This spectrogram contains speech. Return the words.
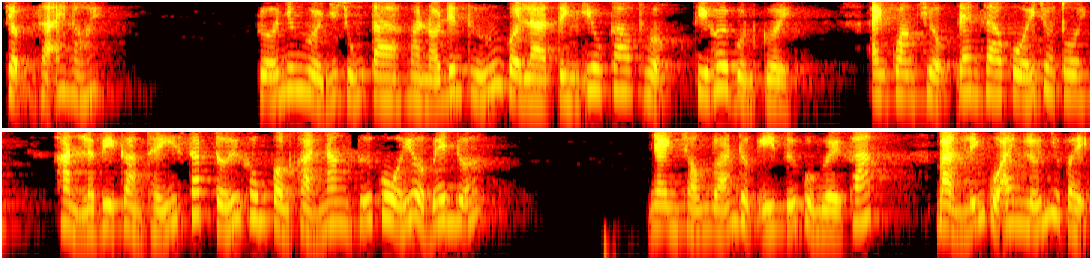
chậm rãi nói. Giữa những người như chúng ta mà nói đến thứ gọi là tình yêu cao thượng thì hơi buồn cười. Anh Quang Triệu đem giao cô ấy cho tôi, hẳn là vì cảm thấy sắp tới không còn khả năng giữ cô ấy ở bên nữa. Nhanh chóng đoán được ý tứ của người khác, bản lĩnh của anh lớn như vậy,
